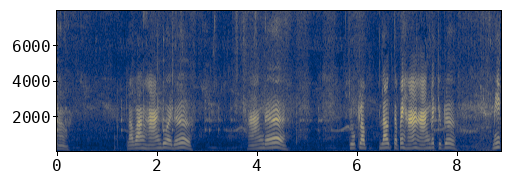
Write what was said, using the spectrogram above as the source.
อ้าวระวังหางด้วยเด้อหางเด้อจุกเราเราจะไปหาหางเด้อจุกเด้อมิก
